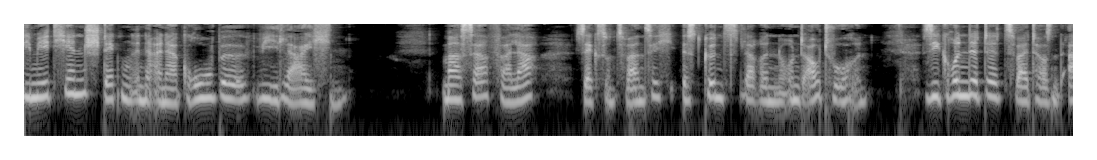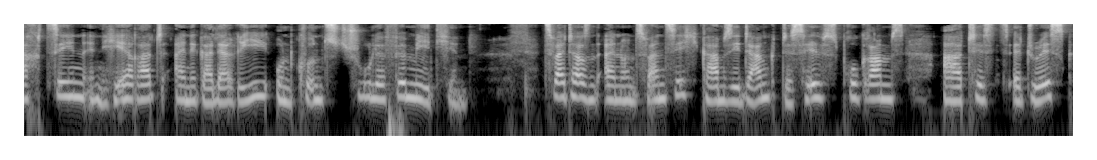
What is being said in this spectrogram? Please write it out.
die Mädchen stecken in einer Grube wie Leichen. Massa Fallah, 26, ist Künstlerin und Autorin. Sie gründete 2018 in Herat eine Galerie und Kunstschule für Mädchen. 2021 kam sie dank des Hilfsprogramms Artists at Risk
